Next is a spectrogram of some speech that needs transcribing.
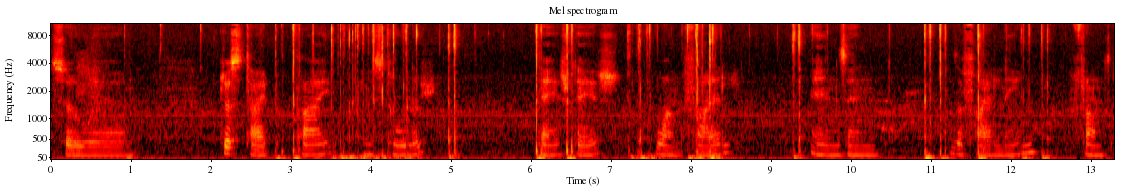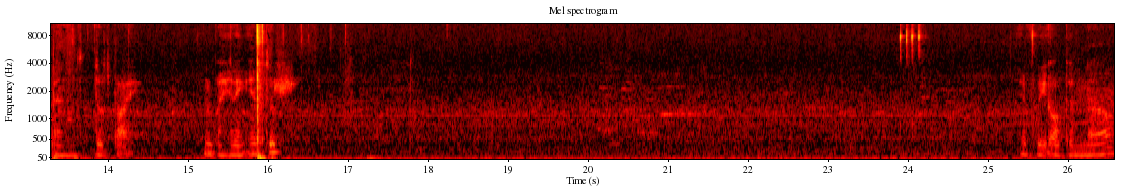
So uh, just type py installer dash dash one file and then the file name front end.py and by hitting enter. If we open now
